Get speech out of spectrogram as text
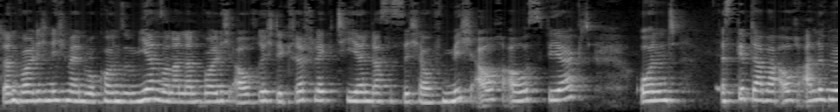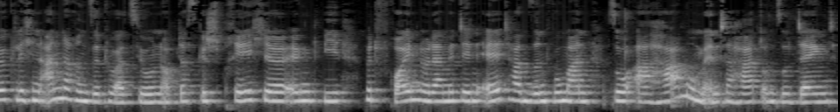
dann wollte ich nicht mehr nur konsumieren, sondern dann wollte ich auch richtig reflektieren, dass es sich auf mich auch auswirkt. Und es gibt aber auch alle möglichen anderen Situationen, ob das Gespräche irgendwie mit Freunden oder mit den Eltern sind, wo man so Aha-Momente hat und so denkt,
